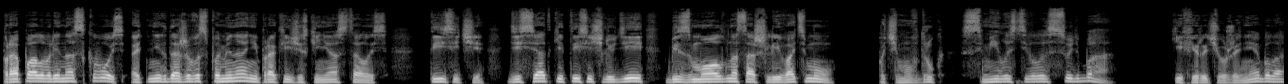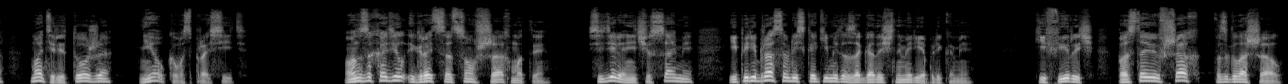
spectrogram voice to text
пропалывали насквозь, от них даже воспоминаний практически не осталось. Тысячи, десятки тысяч людей безмолвно сошли во тьму. Почему вдруг смилостивилась судьба? Кефирыча уже не было, матери тоже, не у кого спросить. Он заходил играть с отцом в шахматы. Сидели они часами и перебрасывались какими-то загадочными репликами. Кефирыч, поставив шах, возглашал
